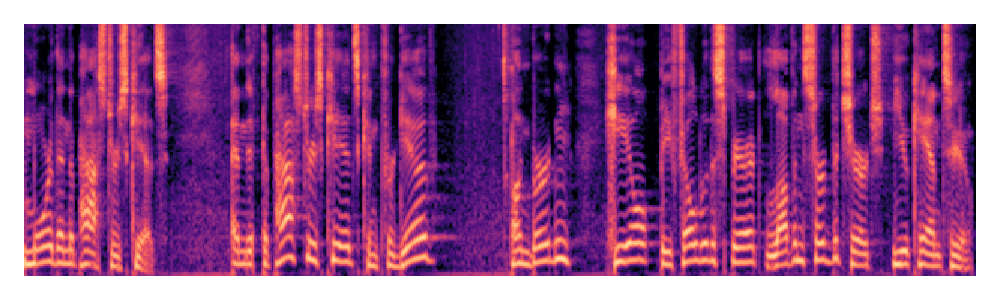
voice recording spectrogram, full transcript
more than the pastor's kids. And if the pastor's kids can forgive, unburden, heal, be filled with the Spirit, love and serve the church, you can too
